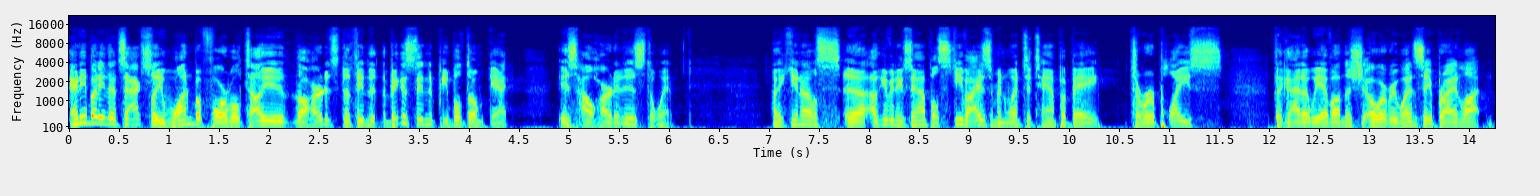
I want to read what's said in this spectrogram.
Anybody that's actually won before will tell you the hardest, the thing that the biggest thing that people don't get is how hard it is to win. Like, you know, uh, I'll give you an example. Steve Yzerman went to Tampa Bay to replace the guy that we have on the show every Wednesday, Brian Lawton.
